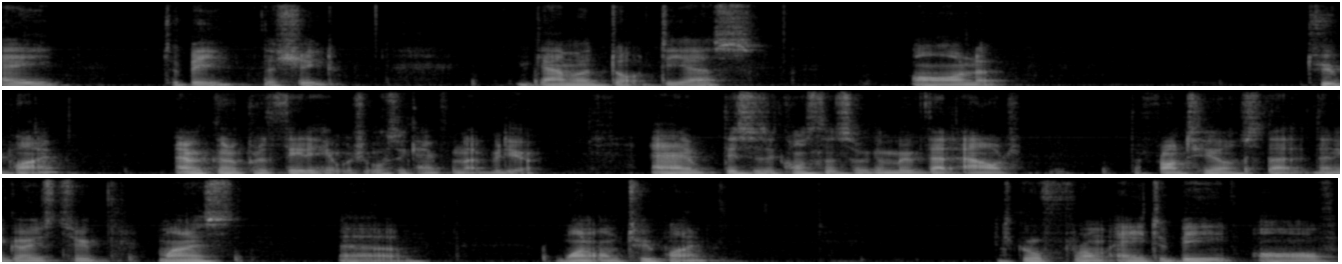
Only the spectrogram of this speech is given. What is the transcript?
A to B, the sheet, gamma dot ds on 2 pi, and we're going to put a theta here, which also came from that video. And this is a constant, so we can move that out the front here, so that then it goes to minus, uh, 1 on 2 pi, to go from A to B of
